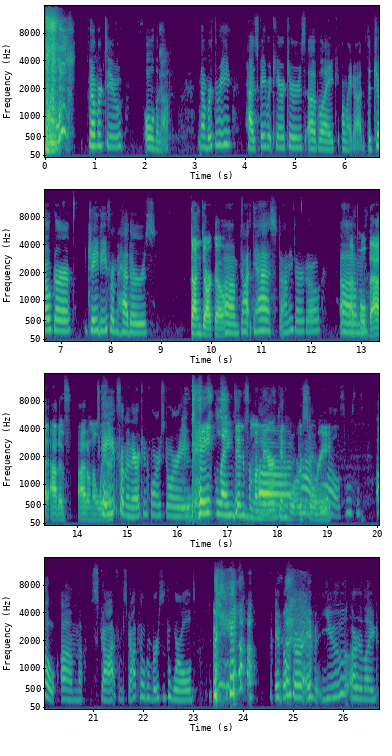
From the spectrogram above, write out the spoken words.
number two old enough, number three has favorite characters of like oh my god the Joker, JD from Heathers, Donnie Darko. um Do- yes Donnie Darko, I um pulled that out of I don't know where. Tate from American Horror Story, Tate Langdon from American Uh, Horror God, Story. Who else? Oh, um, Scott from Scott Pilgrim versus the World. if those are if you are like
